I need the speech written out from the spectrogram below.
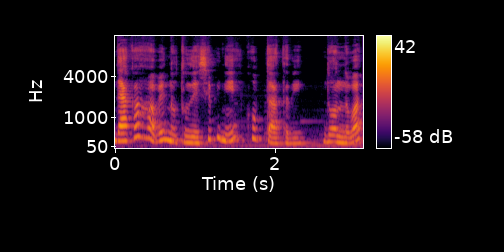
দেখা হবে নতুন রেসিপি নিয়ে খুব তাড়াতাড়ি। ধন্যবাদ।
